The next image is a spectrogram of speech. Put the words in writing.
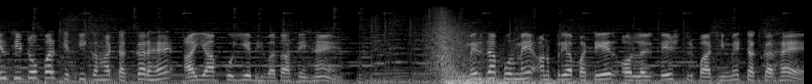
इन सीटों पर किसकी कहाँ टक्कर है, आइए आपको ये भी बताते हैं। मिर्जापुर में अनुप्रिया पटेल और ललितेश त्रिपाठी में टक्कर है।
